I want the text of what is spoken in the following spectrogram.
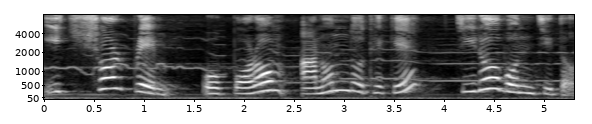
ঈশ্বর প্রেম ও পরম আনন্দ থেকে চিরবঞ্চিত।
